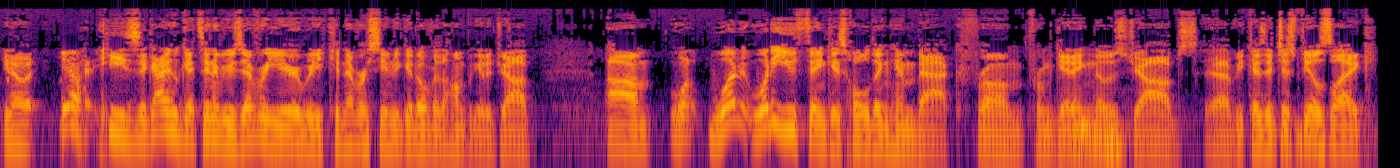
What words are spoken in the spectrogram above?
You know, yeah. he's a guy who gets interviews every year, but he can never seem to get over the hump and get a job. Um, what what what do you think is holding him back from from getting those jobs? Uh, because it just feels like,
